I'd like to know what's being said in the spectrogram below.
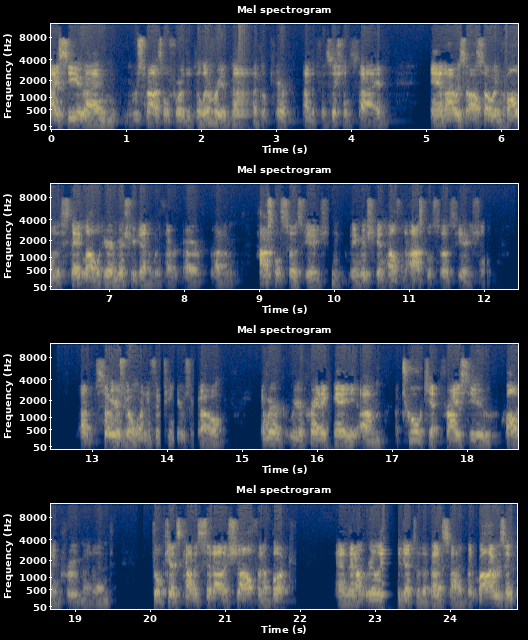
ICU, I'm responsible for the delivery of medical care on the physician side. And I was also involved at the state level here in Michigan with our, our um, hospital association, the Michigan Health and Hospital Association, uh, some years ago, more than 15 years ago. And we were, we were creating a, um, a toolkit for ICU quality improvement. And toolkits kind of sit on a shelf in a book and they don't really get to the bedside. But while I was in,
